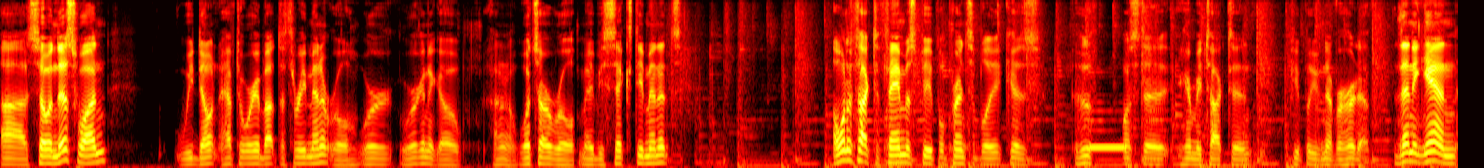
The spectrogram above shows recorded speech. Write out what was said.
Uh, so in this one, we don't have to worry about the three minute rule. We're we're gonna go. I don't know what's our rule. Maybe sixty minutes. I want to talk to famous people principally because who wants to hear me talk to people you've never heard of? Then again,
